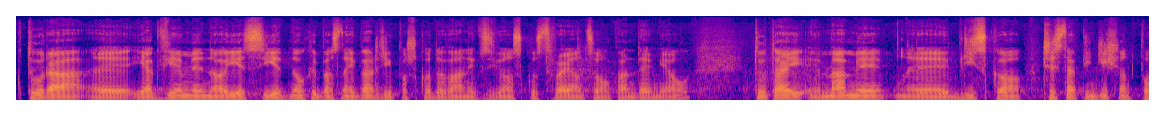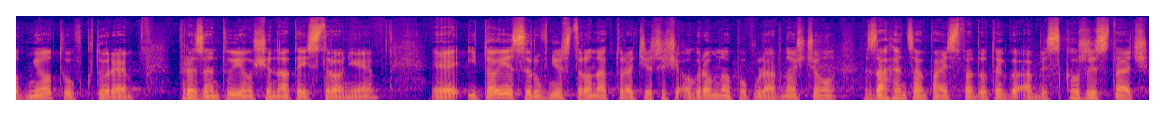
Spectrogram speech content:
która, e, jak wiemy, no jest jedną chyba z najbardziej poszkodowanych w związku z trwającą pandemią. Tutaj mamy e, blisko 350 podmiotów, które prezentują się na tej stronie. E, I to jest również strona, która cieszy się ogromną popularnością. Zachęcam Państwa do tego, aby skorzystać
